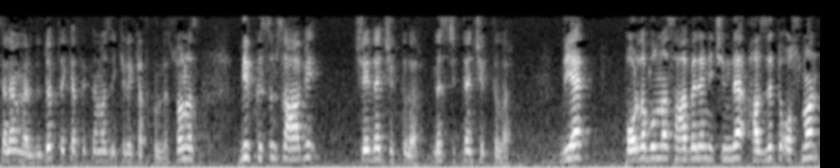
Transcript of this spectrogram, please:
selam verdi. Dört rekatlık namazı iki rekat kıldı. Sonra bir kısım sahabi şeyden çıktılar. Mescitten çıktılar. Diğer orada bulunan sahabelerin içinde Hazreti Osman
